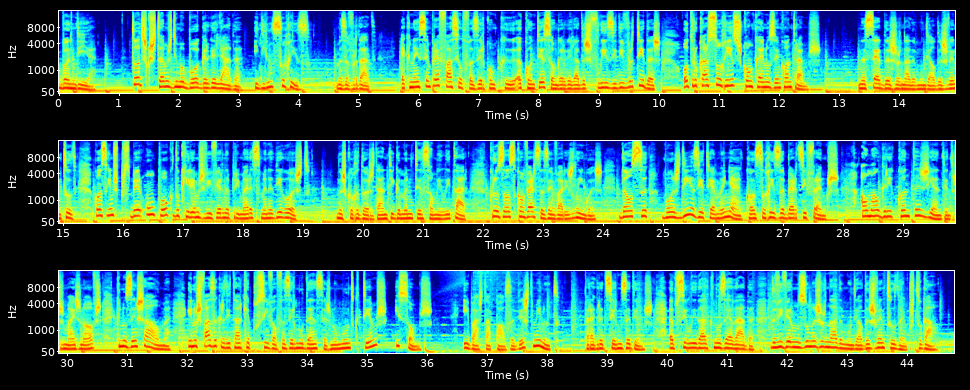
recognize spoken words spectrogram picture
Bom dia. Todos gostamos de uma boa gargalhada e de um sorriso. Mas a verdade é que nem sempre é fácil fazer com que aconteçam gargalhadas felizes e divertidas ou trocar sorrisos com quem nos encontramos. Na sede da Jornada Mundial da Juventude, conseguimos perceber um pouco do que iremos viver na primeira semana de agosto. Nos corredores da antiga manutenção militar, cruzam-se conversas em várias línguas. Dão-se bons dias e até amanhã, com sorrisos abertos e francos. Há uma alegria contagiante entre os mais novos que nos enche a alma e nos faz acreditar que é possível fazer mudanças no mundo que temos e somos. E basta a pausa deste minuto para agradecermos a Deus a possibilidade que nos é dada de vivermos uma Jornada Mundial da Juventude em Portugal.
